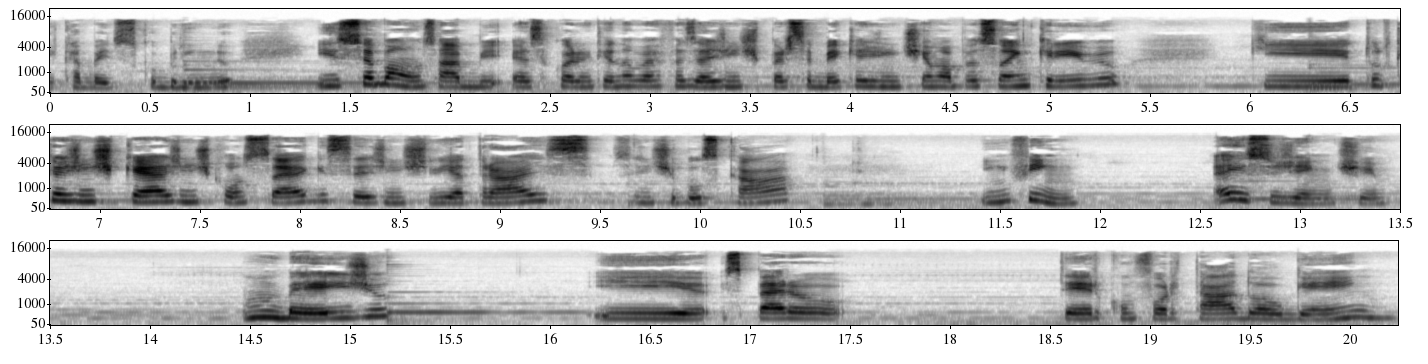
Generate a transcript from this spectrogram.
E acabei descobrindo. E isso é bom, sabe? Essa quarentena vai fazer a gente perceber que a gente é uma pessoa incrível. Que tudo que a gente quer, a gente consegue se a gente ir atrás, se a gente buscar. Enfim, é isso, gente. Um beijo. E espero ter confortado alguém,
